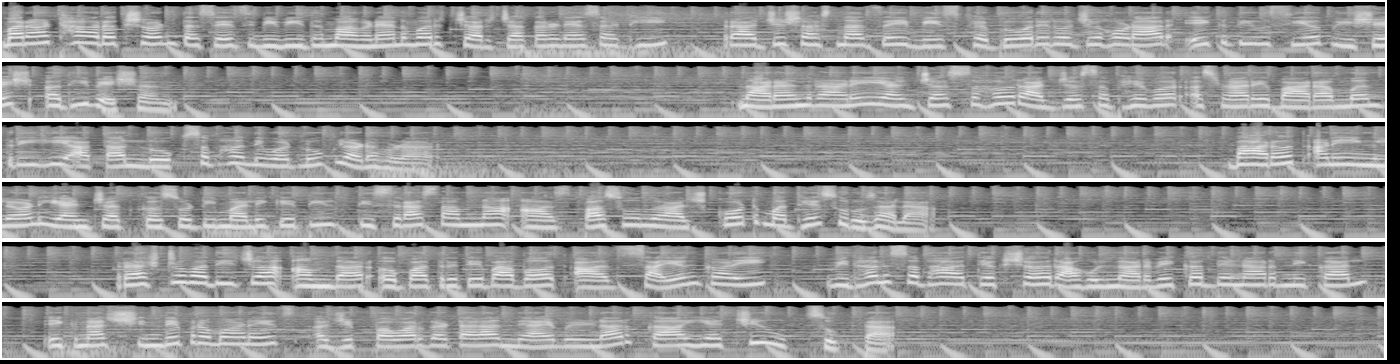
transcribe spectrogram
मराठा आरक्षण तसेच विविध मागण्यांवर चर्चा करण्यासाठी राज्य शासनाचे वीस फेब्रुवारी रोजी होणार एक दिवसीय विशेष अधिवेशन. नारायण राणे यांच्यासह राज्यसभेवर असणारे बारा मंत्रीही आता लोकसभा निवडणूक लढवणार. भारत आणि इंग्लंड यांच्यात कसोटी मालिकेतील तिसरा सामना आजपासून राजकोटमध्ये सुरू झाला. राष्ट्रवादीच्या आमदार अपात्रतेबाबत आज सायंकाळी विधानसभा अध्यक्ष राहुल नार्वेकर देणार निकाल. एकनाथ शिंदेप्रमाणेच अजित पवार गटाला न्याय मिळणार का याची उत्सुकता?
